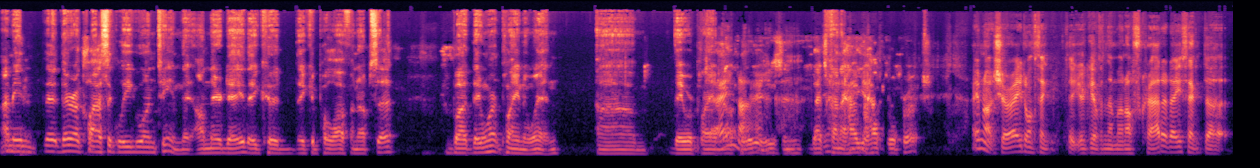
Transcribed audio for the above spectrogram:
I mean, they're, they're a classic League One team. That on their day they could they could pull off an upset, but they weren't playing to win. Um, they were playing I'm not to lose, and that's kind of how you have to approach. I'm not sure. I don't think that you're giving them enough credit. I think that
